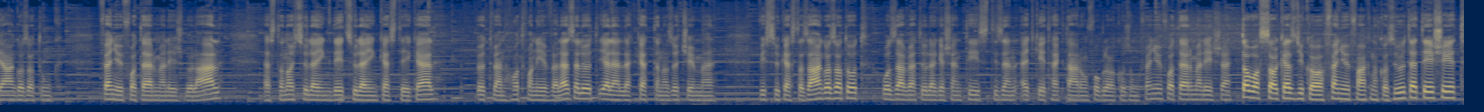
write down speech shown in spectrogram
ágazatunk fenyőfa termelésből áll. Ezt a nagyszüleink, dédszüleink kezdték el 50-60 évvel ezelőtt, jelenleg ketten az öcsémmel visszük ezt az ágazatot, hozzávetőlegesen 10-11-2 hektáron foglalkozunk fenyőfa termelése. Tavasszal kezdjük a fenyőfáknak az ültetését,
